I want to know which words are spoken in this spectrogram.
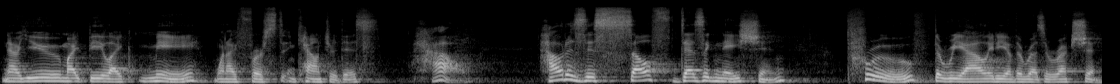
Now, you might be like me when I first encountered this. How? How does this self designation prove the reality of the resurrection?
